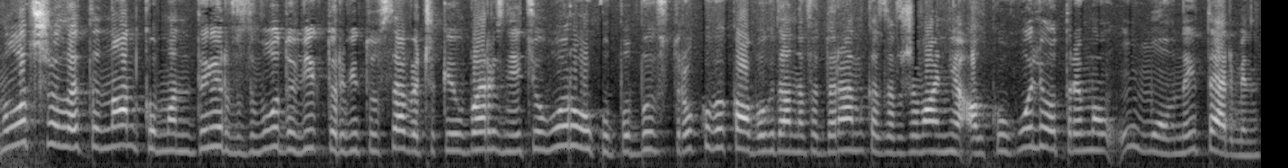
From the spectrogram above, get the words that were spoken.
Молодший лейтенант, командир взводу Віктор Вітусевич, який у березні цього року побив строковика Богдана Федоренка за вживання алкоголю, отримав умовний термін.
